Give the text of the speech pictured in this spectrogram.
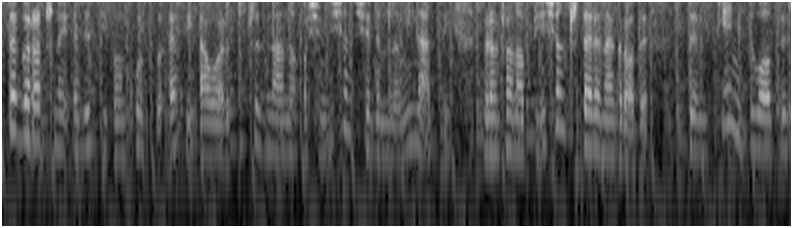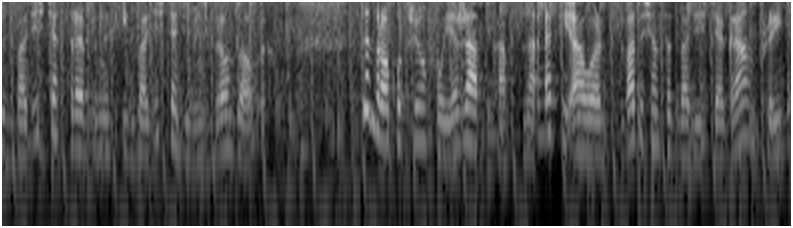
W tegorocznej edycji konkursu EFI Awards przyznano 87 nominacji, wręczono 54 nagrody, w tym 5 złotych, 20 srebrnych i 29 brązowych. W tym roku triumfuje Żabka. Na EFI Awards 2020 Grand Prix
